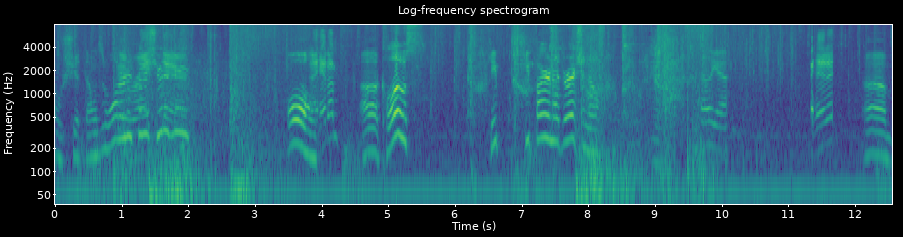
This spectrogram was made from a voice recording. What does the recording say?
Oh shit, that one's in water and They're it's gonna right shoot at me. Oh, Did I hit him? uh, close. Keep keep firing that direction though. Hell yeah. I hit it. Um,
